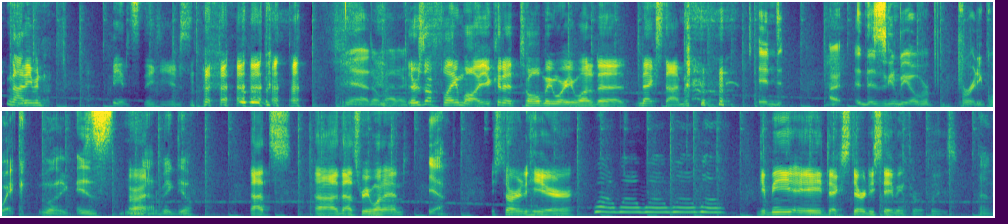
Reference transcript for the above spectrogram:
Not even being sneaky. Just- Yeah, don't matter. There's a flame wall. You could have told me where you wanted to next time. It. I, this is gonna be over pretty quick. Like, it's not right. a big deal. that's uh, that's where you want to end. Yeah. You started here. Whoa, whoa, whoa, whoa, whoa. Give me a dexterity saving throw, please. Oh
